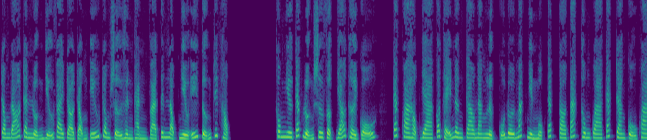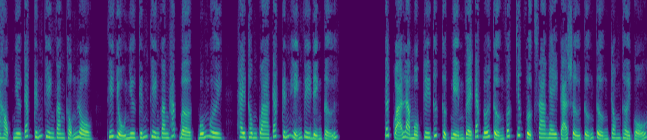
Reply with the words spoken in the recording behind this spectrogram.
trong đó tranh luận giữ vai trò trọng yếu trong sự hình thành và tinh lọc nhiều ý tưởng triết học. Không như các luận sư Phật giáo thời cổ, các khoa học gia có thể nâng cao năng lực của đôi mắt nhìn một cách to tác thông qua các trang cụ khoa học như các kính thiên văn khổng lồ, thí dụ như kính thiên văn Hubble 40, hay thông qua các kính hiển vi điện tử. Kết quả là một tri thức thực nghiệm về các đối tượng vật chất vượt xa ngay cả sự tưởng tượng trong thời cổ.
